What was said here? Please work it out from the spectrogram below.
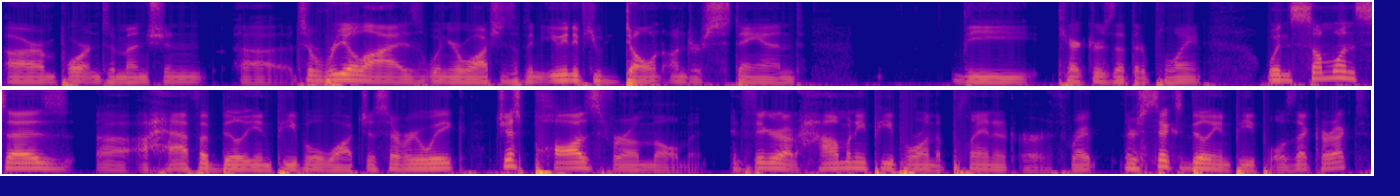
are important to mention, uh, to realize when you're watching something, even if you don't understand the characters that they're playing when someone says uh, a half a billion people watch us every week, just pause for a moment and figure out how many people are on the planet Earth, right? There's 6 billion people. Is that correct?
